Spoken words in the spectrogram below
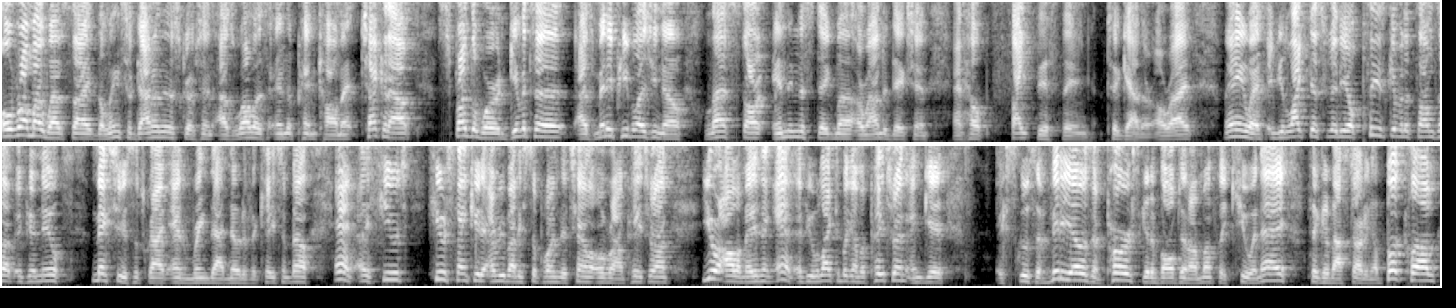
over on my website. The links are down in the description as well as in the pinned comment. Check it out, spread the word, give it to as many people as you know. Let's start ending the stigma around addiction and help fight this thing together, all right? But anyways, if you like this video, please give it a thumbs up. If you're new, make sure you subscribe and ring that notification bell. And a huge, huge thank you to everybody supporting the channel over on Patreon. You're all amazing. And if you would like to become a patron and get exclusive videos and perks, get involved in our monthly Q&A, thinking about starting a book club,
